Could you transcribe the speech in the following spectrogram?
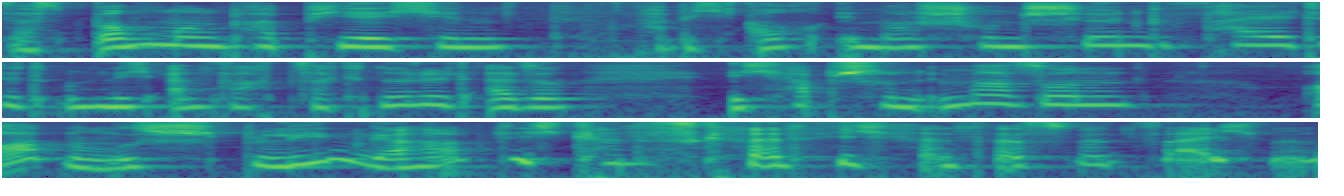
Das Bonbonpapierchen habe ich auch immer schon schön gefaltet und nicht einfach zerknüttelt. Also ich habe schon immer so ein Ordnungsspleen gehabt. Ich kann es gar nicht anders bezeichnen.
